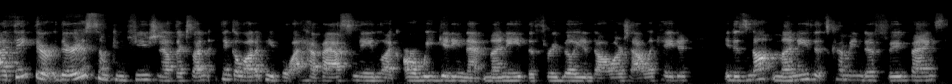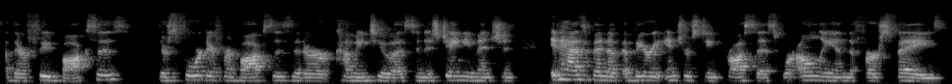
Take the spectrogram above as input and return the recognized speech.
I think there there is some confusion out there because I think a lot of people have asked me like, are we getting that money, the three billion dollars allocated? It is not money that's coming to food banks. There are food boxes. There's four different boxes that are coming to us, and as Janie mentioned, it has been a, a very interesting process. We're only in the first phase,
